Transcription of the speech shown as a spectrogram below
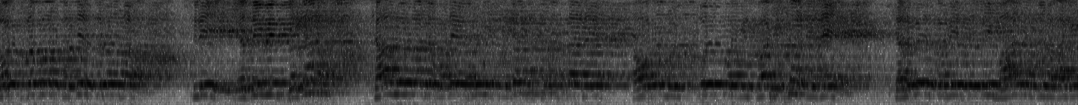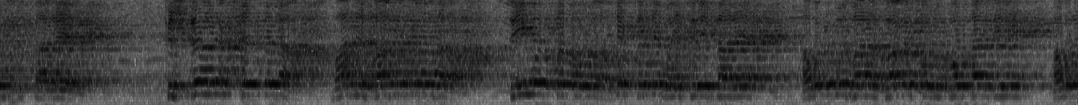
ಲೋಕಸಭಾ ಸದಸ್ಯರಾದ ಶ್ರೀ ಯದುವಿದ್ದ ಚಾಮರಾಜ ಒಡೆಯರು ಉದ್ಘಾಟಿಸಲಿದ್ದಾರೆ. ಅವರನ್ನು ಉತ್ಪೂರ್ವಕವಾಗಿ ಸ್ವಾಗತಿಸಲಿದೆ ಕೆಲವೇ ಸಮಯದಲ್ಲಿ ಮಹಾರಾಜರು ಆಗಮಿಸುತ್ತಾರೆ. ಕೃಷ್ಣರಾಜ ಕ್ಷೇತ್ರದ ಮಾನ್ಯ ಶಾಸಕರಾದ ಶ್ರೀವತ್ಸವ ಅವರು ಅಧ್ಯಕ್ಷತೆ ವಹಿಸಲಿದ್ದಾರೆ. ಅವರಿಗೂ ಸಹ ಸ್ವಾಗತವನ್ನು ಕೋರ್ತಾ ಇದ್ದೀನಿ. ಅವರು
